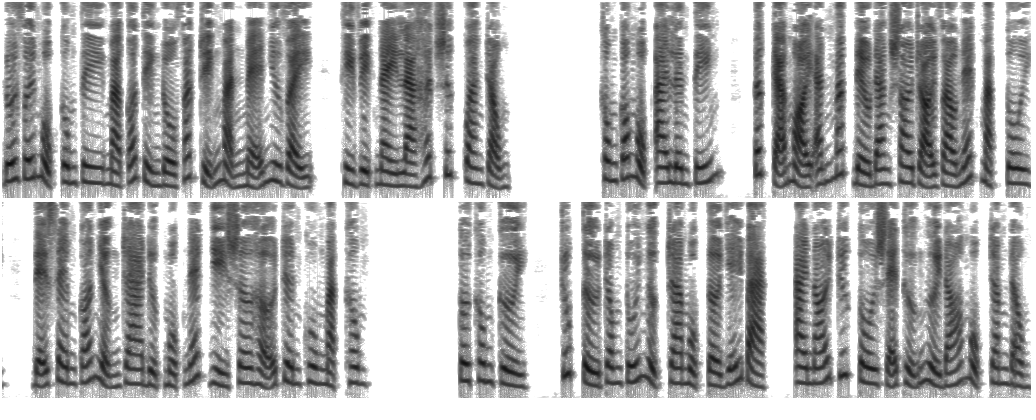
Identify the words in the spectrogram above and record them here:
Đối với một công ty mà có tiền đồ phát triển mạnh mẽ như vậy, thì việc này là hết sức quan trọng. Không có một ai lên tiếng, tất cả mọi ánh mắt đều đang soi rọi vào nét mặt tôi, để xem có nhận ra được một nét gì sơ hở trên khuôn mặt không. Tôi không cười, rút từ trong túi ngực ra một tờ giấy bạc, ai nói trước tôi sẽ thưởng người đó 100 đồng.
